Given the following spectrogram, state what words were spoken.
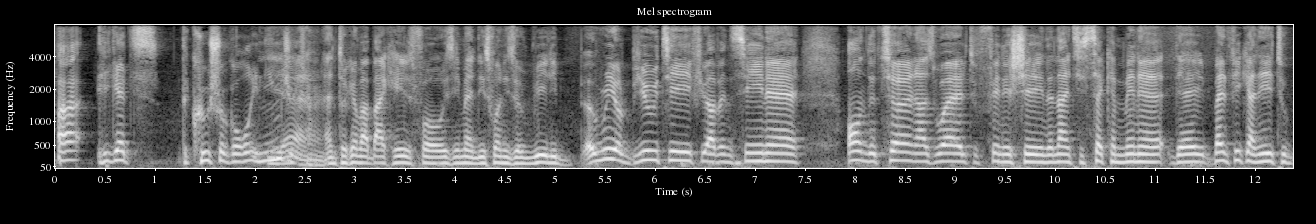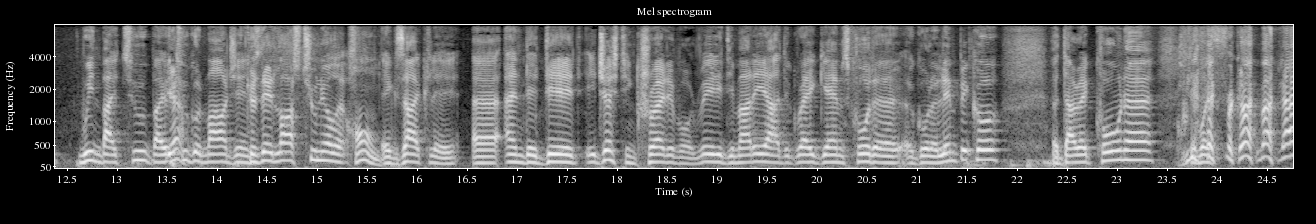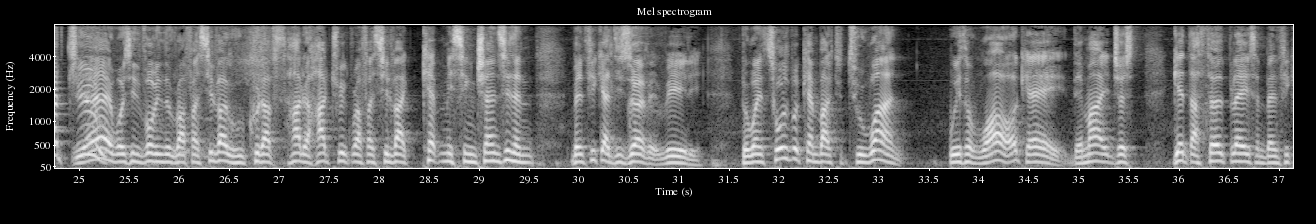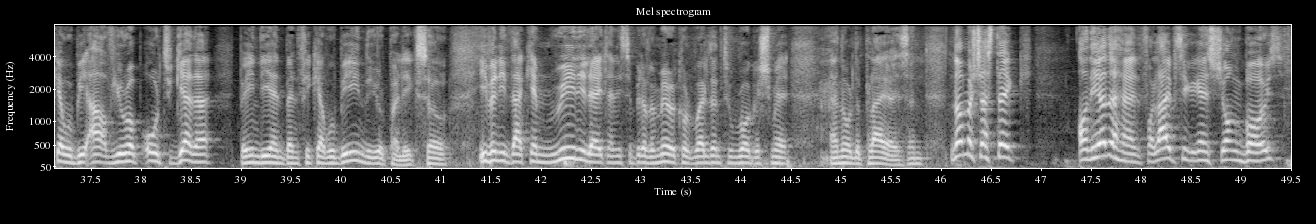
uh, he gets the crucial goal in injury Yeah, time. and talking about back heels for Osimhen, this one is a really a real beauty. If you haven't seen it, on the turn as well to finish it in the 92nd minute. They Benfica needed to win by two by a two goal margin because they lost 2 0 at home. Exactly, uh, and they did. It just incredible. Really, Di Maria had a great game. Scored a, a goal Olympico, a direct corner. It I was- forgot about that too. yeah, it was involved in the Rafa Silva, who could have had a hat trick. Rafa Silva kept missing chances, and Benfica deserved it really. But when Salzburg came back to two one, we thought, wow, okay, they might just get that third place, and Benfica will be out of Europe altogether. But in the end, Benfica will be in the Europa League. So even if that came really late, and it's a bit of a miracle, well done to Roger Schmidt and all the players. And not much at stake. On the other hand, for Leipzig against Young Boys,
